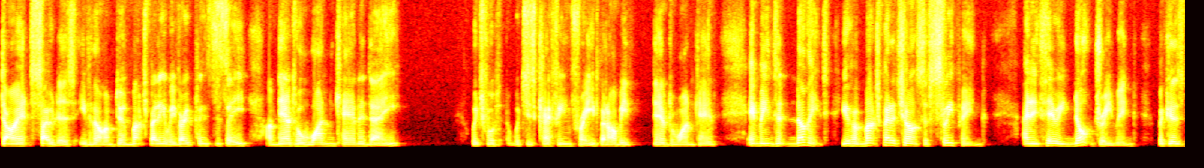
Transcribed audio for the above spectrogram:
diet sodas, even though I'm doing much better, you'll be very pleased to see I'm down to one can a day, which will which is caffeine free, but I'll be down to one can. It means at night you have a much better chance of sleeping and in theory not dreaming because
